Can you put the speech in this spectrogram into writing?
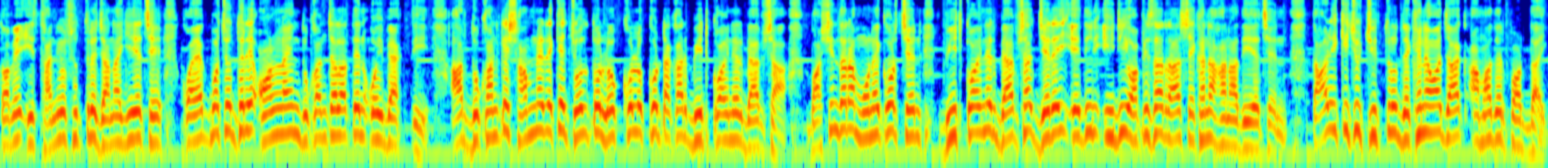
তবে স্থানীয় সূত্রে জানা গিয়েছে, কয়েক বছর ধরে অনলাইন দোকান চালাতেন ওই ব্যক্তি। আর দোকানকে সামনে রেখে চলতো লক্ষ লক্ষ টাকার বিটকয়েনের ব্যবসা। বাসিন্দারা মনে করছেন, বিটকয়েনের ব্যবসার জেরেই এদিন ইডি অফিসাররা সেখানে হানা দিয়েছেন। তারই কিছু চিত্র দেখে নেওয়া যাক আমাদের পর্দায়।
